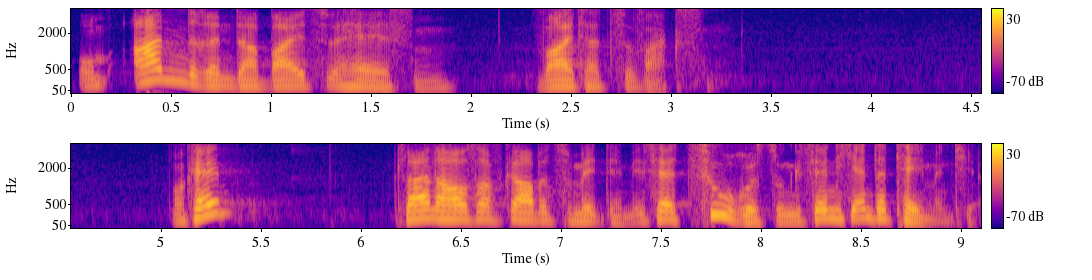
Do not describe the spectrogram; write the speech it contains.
um anderen dabei zu helfen, weiter zu wachsen. Okay? Kleine Hausaufgabe zum Mitnehmen. Ist ja Zurüstung, ist ja nicht Entertainment hier.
